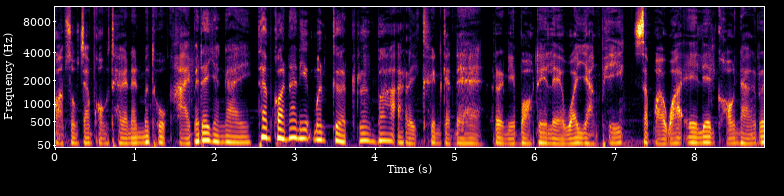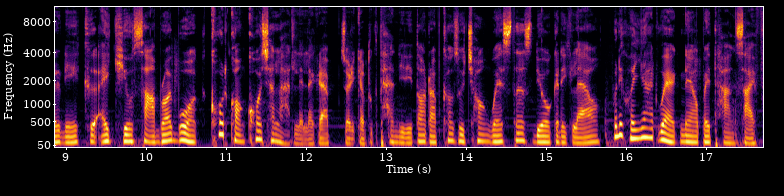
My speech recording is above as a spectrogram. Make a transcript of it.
ความทรงจำของเธอนั้นมันถูกหายไปได้ยังไง แถมก่อนหน้านี้มันเกิดเรื่องบ้าอะไรขึ้นกันแน่ เรื่องนี้บอกได้เลยว่าอย่างพีคสปอยว่าเอเลี่ยนของหนังเรื่องนี้คือ IQ 300 บวก โคตรของโคตรฉลาดเลยแหละครับ สวัสดีครับทุกท่านยินดีต้อนรับเข้าสู่ช่อง Western Studio กันอีกแล้ว วันนี้ขออนุญาตแหวกแนวไปทางไซไฟ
